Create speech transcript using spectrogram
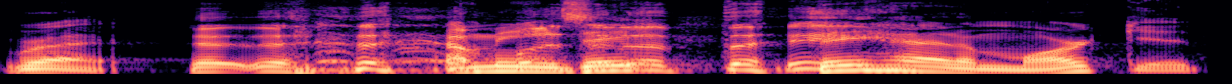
Right. I mean, they, they had a market.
